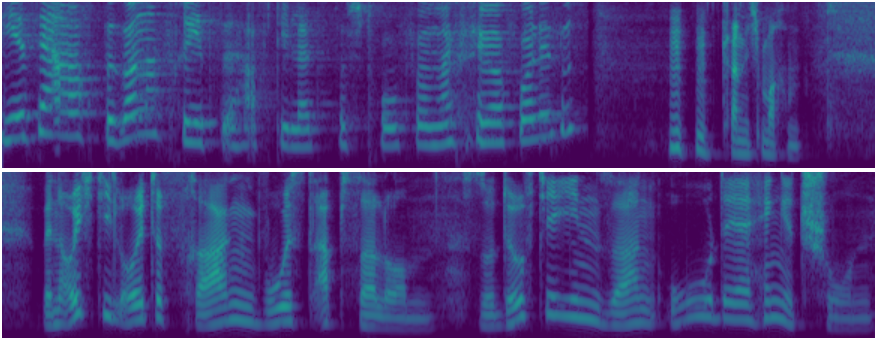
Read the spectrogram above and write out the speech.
Die ist ja auch besonders rätselhaft, die letzte Strophe. Magst du mal vorlesen? Kann ich machen. Wenn euch die Leute fragen, wo ist Absalom, so dürft ihr ihnen sagen, oh, der hänget schon.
